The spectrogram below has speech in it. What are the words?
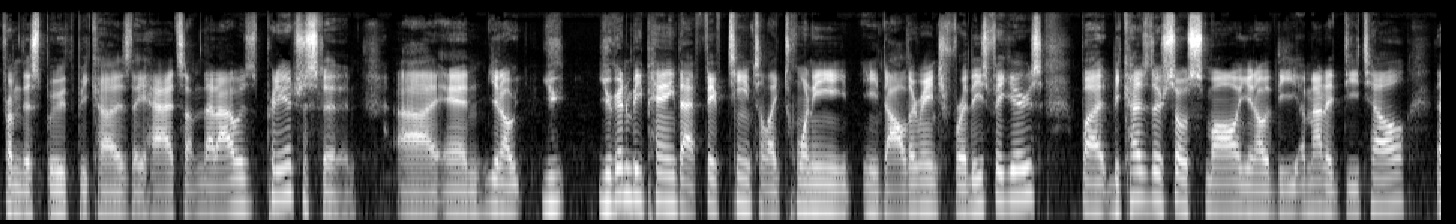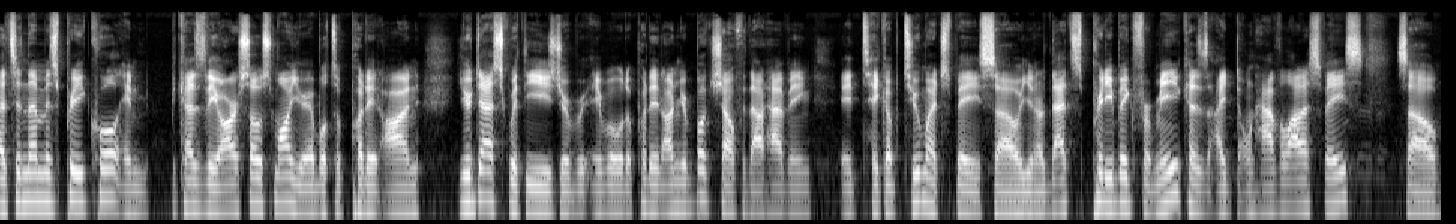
from this booth because they had something that I was pretty interested in. Uh, and you know, you you're going to be paying that 15 to like 20 dollar range for these figures but because they're so small you know the amount of detail that's in them is pretty cool and because they are so small you're able to put it on your desk with ease. You're able to put it on your bookshelf without having it take up too much space. So you know that's pretty big for me because i don't have a lot of space. So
